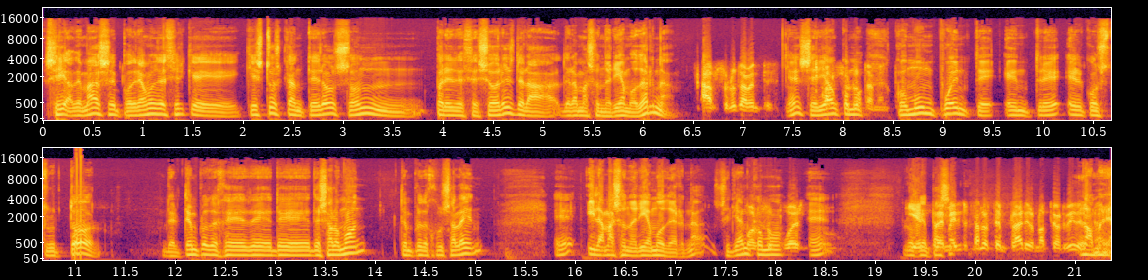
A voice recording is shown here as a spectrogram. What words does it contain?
Sí, además eh, podríamos decir que, que estos canteros son predecesores de la, de la masonería moderna. Absolutamente. ¿eh? Serían como, Absolutamente. como un puente entre el constructor del templo de, de- de- de Salomón, el templo de Jerusalén, ¿eh? y la masonería moderna. Serían Por como... ¿eh? Lo y que entre pasa- medio están los templarios, no te olvides. No, ¿eh? hombre,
